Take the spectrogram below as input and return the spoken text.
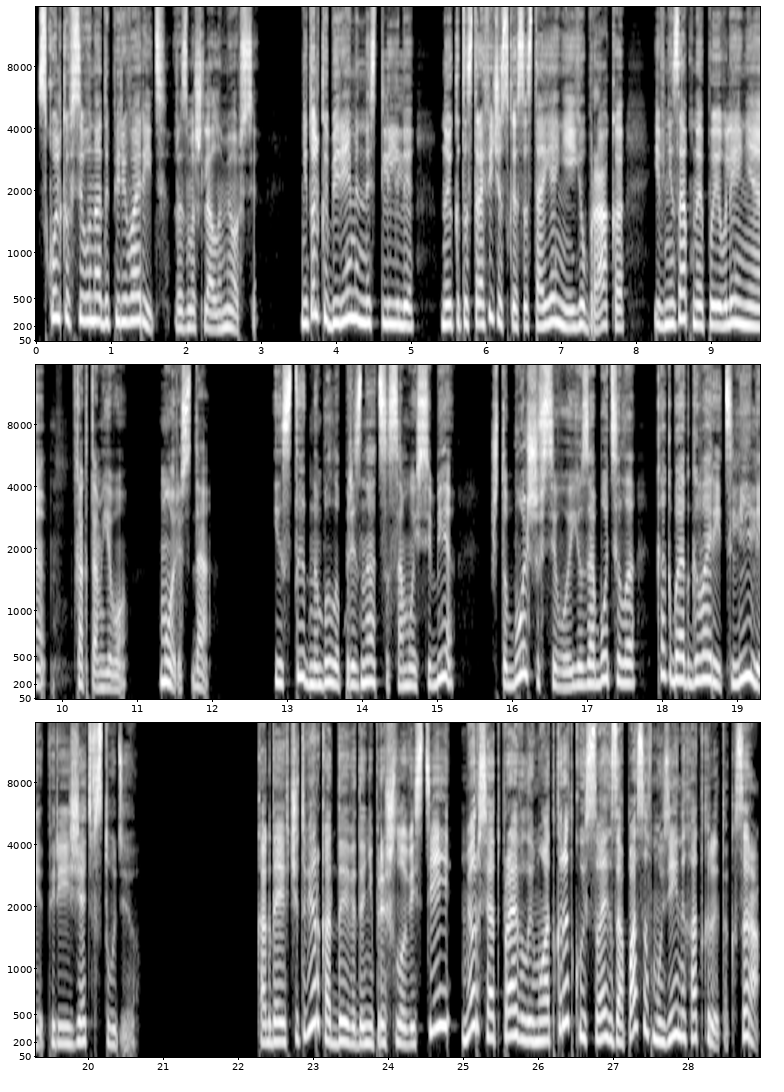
Сколько всего надо переварить, размышляла Мерси. Не только беременность Лили, но и катастрофическое состояние ее брака и внезапное появление, как там его, Морис, да. И стыдно было признаться самой себе, что больше всего ее заботило, как бы отговорить Лили переезжать в студию. Когда и в четверг от Дэвида не пришло вестей, Мерси отправила ему открытку из своих запасов музейных открыток, сыра.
